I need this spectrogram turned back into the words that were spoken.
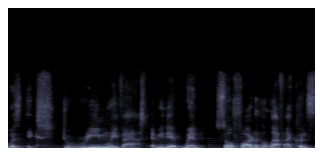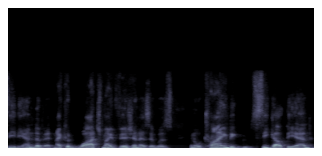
was extremely vast. I mean, it went so far to the left I couldn't see the end of it, and I could watch my vision as it was you know trying to seek out the end.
